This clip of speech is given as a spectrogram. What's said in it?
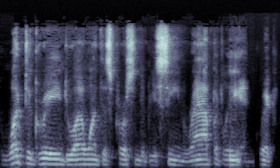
what degree do I want this person to be seen rapidly and quickly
